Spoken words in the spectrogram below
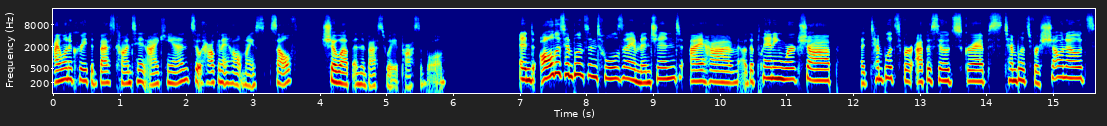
I want to create the best content I can. So, how can I help myself show up in the best way possible? And all the templates and tools that I mentioned, I have the planning workshop, uh, templates for episode scripts, templates for show notes,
